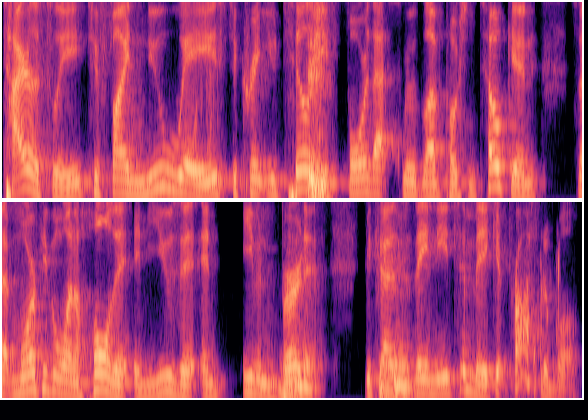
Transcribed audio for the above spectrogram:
tirelessly to find new ways to create utility for that smooth love potion token so that more people want to hold it and use it and even burn mm-hmm. it because mm-hmm. they need to make it profitable.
